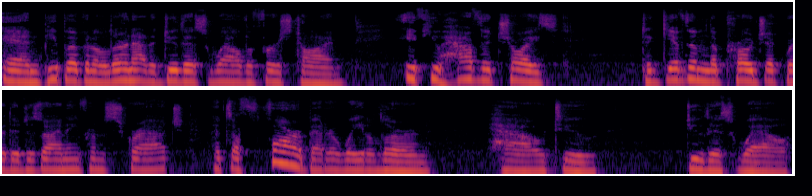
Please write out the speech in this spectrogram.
and people are going to learn how to do this well the first time, if you have the choice to give them the project where they're designing from scratch, that's a far better way to learn how to do this well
